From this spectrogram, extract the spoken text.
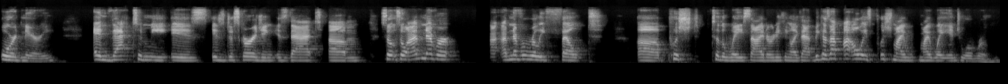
ordinary and that to me is is discouraging is that um so so i've never I've never really felt uh, pushed to the wayside or anything like that because I, I always push my my way into a room.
